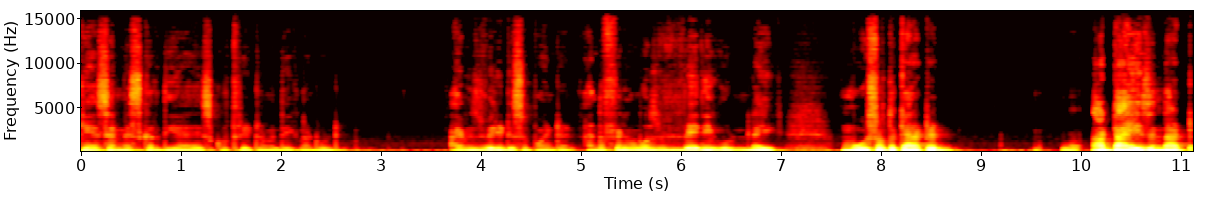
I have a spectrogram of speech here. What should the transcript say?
कैसे मिस कर दिया है इसको थिएटर में देखना dude I was very disappointed, and the film was very good. Like most of the character uh, dies in that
